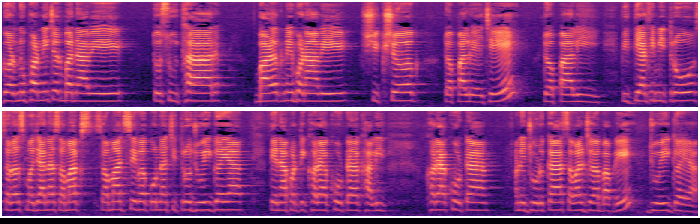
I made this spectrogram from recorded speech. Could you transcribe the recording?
ઘરનું ફર્નિચર બનાવે. તો સુથાર, બાળકને ભણાવે. શિક્ષક, ટપાલ વહેંચે ટપાલી. વિદ્યાર્થી મિત્રો, સરસ મજાના સમાજ સમાજ સેવકોના ચિત્રો જોઈ ગયા. તેના પરથી ખરા ખોટા ખાલી, ખરા ખોટા અને જોડકા સવાલ જવાબ આપણે જોઈ ગયા.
